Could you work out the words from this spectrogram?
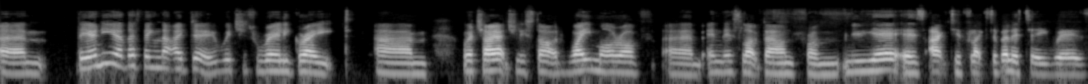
Um, the only other thing that I do, which is really great, um, which I actually started way more of um, in this lockdown from New Year, is active flexibility with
